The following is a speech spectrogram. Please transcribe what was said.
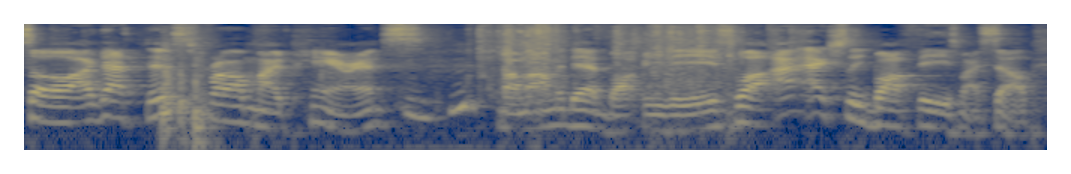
So I got this from my parents. Mm-hmm. My mom and dad bought me these. Well, I actually bought these myself.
